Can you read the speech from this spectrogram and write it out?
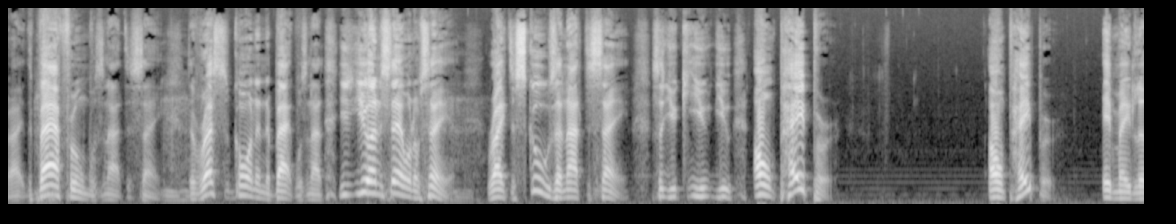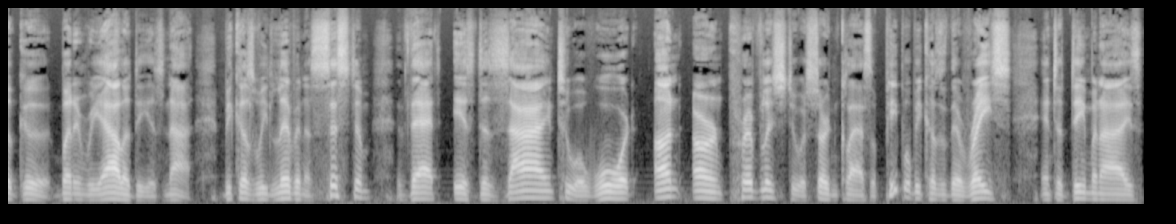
Right, the bathroom was not the same. Mm-hmm. The rest going in the back was not. You, you understand what I'm saying? Mm-hmm. right? The schools are not the same. So you you you on paper, on paper, it may look good, but in reality, it's not because we live in a system that is designed to award unearned privilege to a certain class of people because of their race and to demonize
